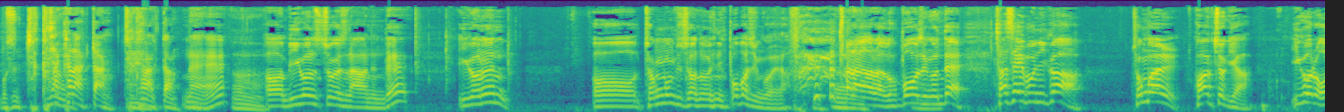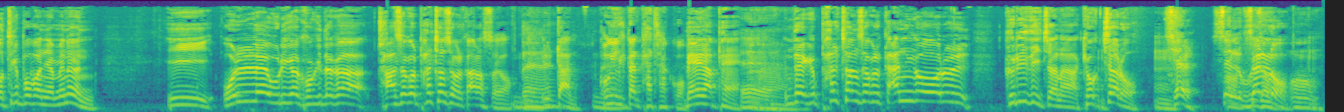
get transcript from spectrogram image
무슨 착한 착한 악당. 착한 악당. 네. 어, 미건스 쪽에서 나왔는데 이거는 어, 정몽주 전 의원이 뽑아준 거예요. 자랑하라고 뽑아준 건데 자세히 보니까 정말 과학적이야. 이걸 어떻게 뽑았냐면은 이 원래 우리가 거기다가 좌석을 8천석을 깔았어요. 네. 일단 거기 일단 다 찾고. 맨 앞에. 네. 근데 그 8천석을 깐 거를 그리드 있잖아. 격자로. 셀, 셀로 어. 셀로. 어.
